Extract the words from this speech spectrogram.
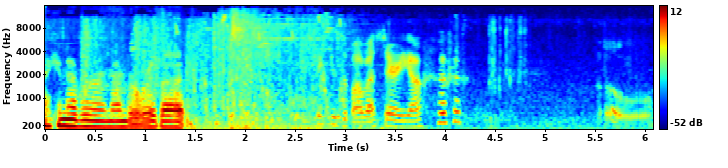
I can never remember where that. I think it's above us. There you go. oh.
